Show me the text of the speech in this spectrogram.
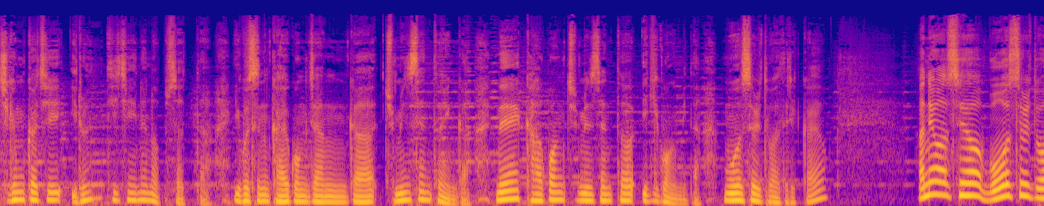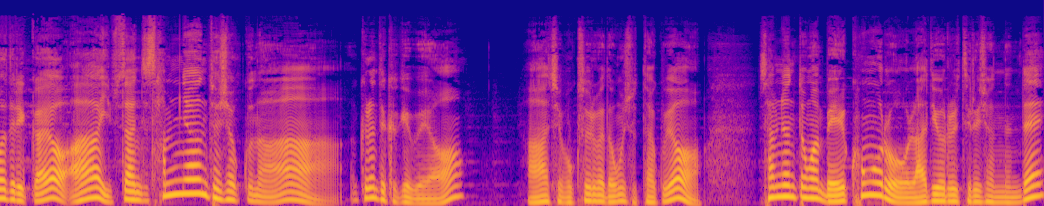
지금까지 이런 DJ는 없었다. 이곳은 가요광장과 주민센터인가? 네, 가광주민센터 이기광입니다. 무엇을 도와드릴까요? 안녕하세요. 무엇을 도와드릴까요? 아, 입사한 지 3년 되셨구나. 그런데 그게 왜요? 아, 제 목소리가 너무 좋다고요? 3년 동안 매일 콩으로 라디오를 들으셨는데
